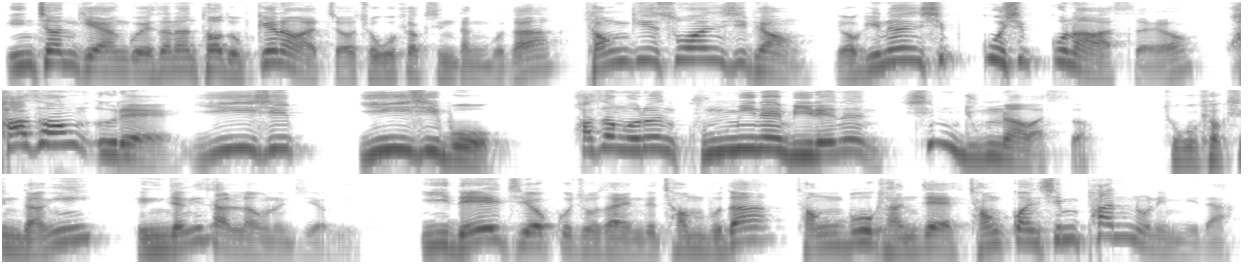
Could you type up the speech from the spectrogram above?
인천 계양구에서는 더 높게 나왔죠. 조국혁신당보다. 경기 수원시 병 여기는 19, 19 나왔어요. 화성 의뢰 20, 25. 화성을은 국민의 미래는 16 나왔어. 조국 혁신당이 굉장히 잘 나오는 지역이고. 이 네 지역구 조사인데 전부 다 정부 견제, 정권 심판론입니다.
